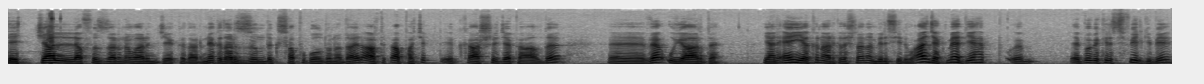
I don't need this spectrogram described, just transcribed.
Deccal lafızlarına varıncaya kadar ne kadar zındık sapık olduğuna dair artık apaçık e, karşı cephe aldı e, ve uyardı. Yani en yakın arkadaşlarından birisiydi bu. Ancak medya hep e, Ebu Bekir Sifil gibi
